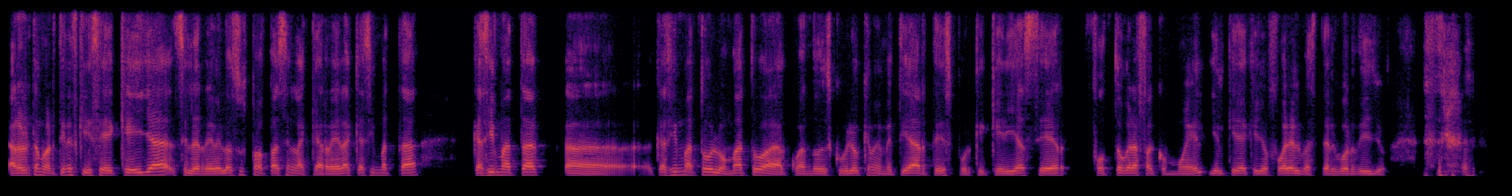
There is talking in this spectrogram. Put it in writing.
a Laurita Martínez que dice que ella se le reveló a sus papás en la carrera, casi mata, casi mata, casi mató, lo mato a cuando descubrió que me metí a artes porque quería ser fotógrafa como él y él quería que yo fuera el Baster Gordillo.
